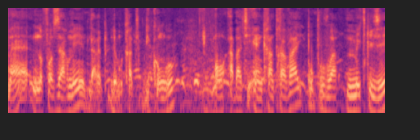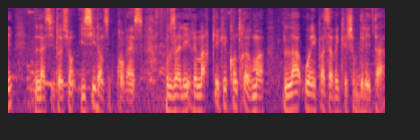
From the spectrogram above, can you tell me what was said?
Mais nos forces armées de la République démocratique du Congo ont abattu un grand travail pour pouvoir maîtriser la situation ici dans cette province, vous allez remarquer que contrairement là où on est passé avec les chefs de l'État,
